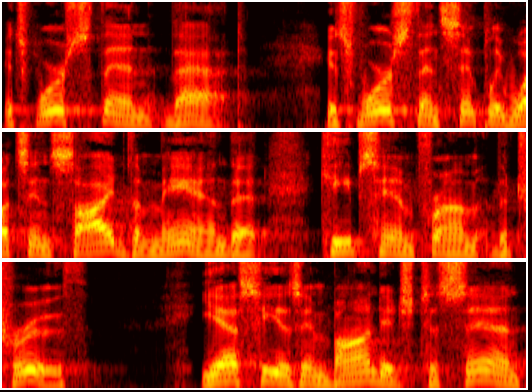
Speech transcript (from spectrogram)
It's worse than that. It's worse than simply what's inside the man that keeps him from the truth. Yes, he is in bondage to sin,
